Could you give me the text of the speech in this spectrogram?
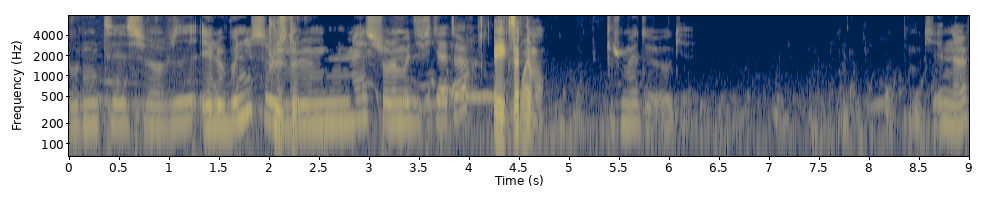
volonté, survie. Et le bonus, Plus je le mets sur le modificateur? Exactement. Je mets 2, ok. Ok, 9.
